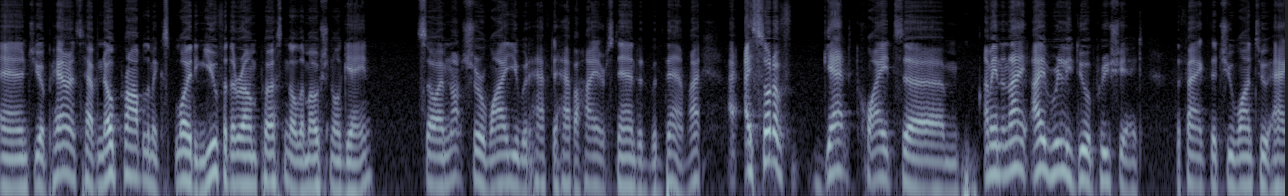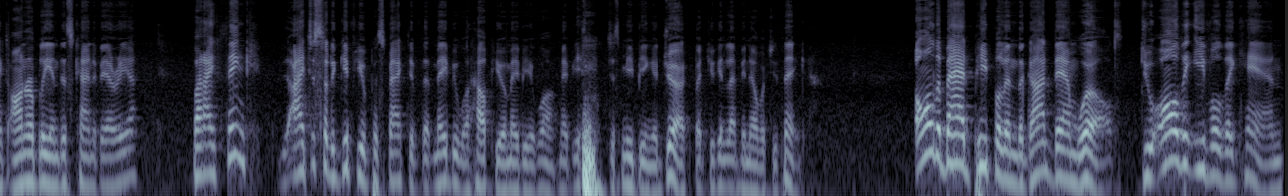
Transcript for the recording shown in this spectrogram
And your parents have no problem exploiting you for their own personal emotional gain. So I'm not sure why you would have to have a higher standard with them. I, I, I sort of get quite. Um, I mean, and I, I really do appreciate the fact that you want to act honorably in this kind of area. But I think I just sort of give you a perspective that maybe will help you or maybe it won't. Maybe it's just me being a jerk, but you can let me know what you think. All the bad people in the goddamn world do all the evil they can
